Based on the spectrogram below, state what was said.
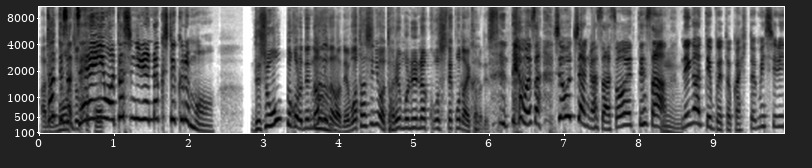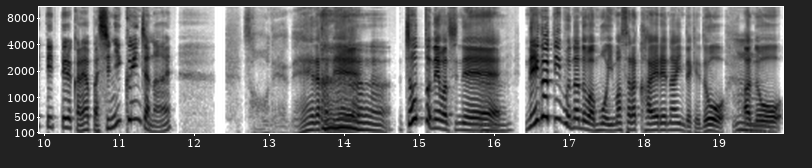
あのだってさ全員私に連絡してくるもでしょ？だからね、なぜならね、私には誰も連絡をしてこないからです。ん でもさ翔ちゃんがさそうやってさ、うん。ネガティブとか人見知りって言ってるからやっぱしにくいんじゃない？そうだよね。だからね、うん。ちょっとね、私ね、うん。ネガティブなのはもう今更変えれないんだけど、うん。あの、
